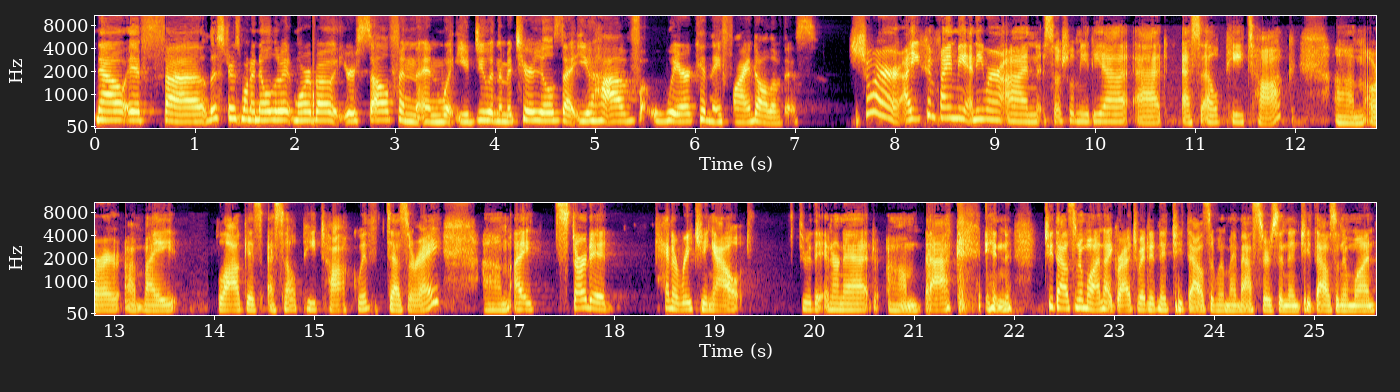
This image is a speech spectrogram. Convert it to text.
Now, if uh, listeners want to know a little bit more about yourself and, and what you do and the materials that you have, where can they find all of this? Sure. Uh, you can find me anywhere on social media at SLP Talk, um, or uh, my blog is SLP Talk with Desiree. Um, I started kind of reaching out through the internet um, back in 2001 i graduated in 2000 with my master's and in 2001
